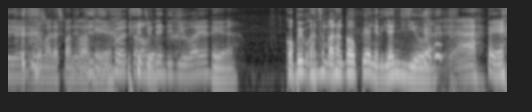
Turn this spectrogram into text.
iya. belum ada sponsor Janji Iya. jiwa, tolong Jiwa. janji jiwa ya. Iya. Kopi bukan sembarang kopi hanya janji jiwa. ya Iya.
